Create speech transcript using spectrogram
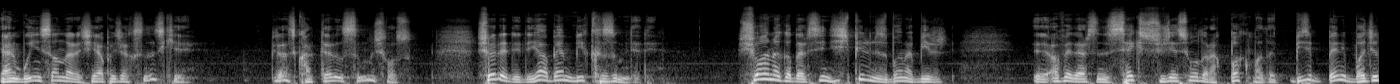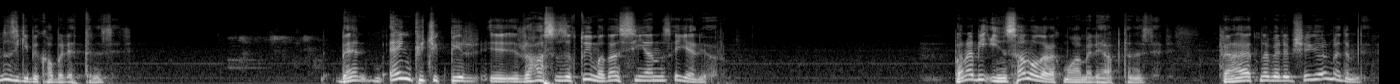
Yani bu insanlara şey yapacaksınız ki biraz kalpleri ısınmış olsun. Şöyle dedi ya ben bir kızım dedi. Şu ana kadar sizin hiçbiriniz bana bir e, affedersiniz seks sücesi olarak bakmadı. Bizi beni bacınız gibi kabul ettiniz dedi. Ben en küçük bir e, rahatsızlık duymadan sizin yanınıza geliyorum. Bana bir insan olarak muamele yaptınız dedi. Ben hayatımda böyle bir şey görmedim dedi.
